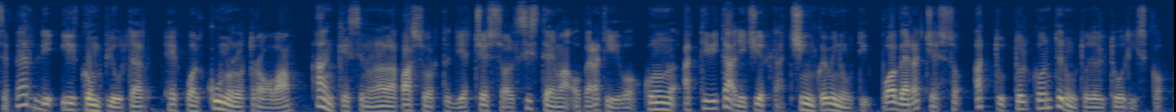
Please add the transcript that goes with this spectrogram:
Se perdi il computer e qualcuno lo trova, anche se non ha la password di accesso al sistema operativo, con un'attività di circa 5 minuti può avere accesso a tutto il contenuto del tuo disco.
